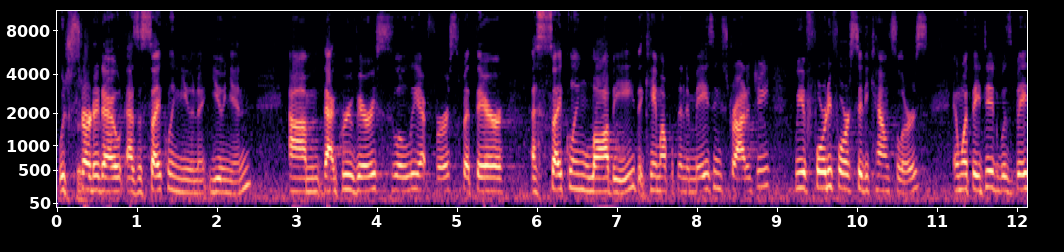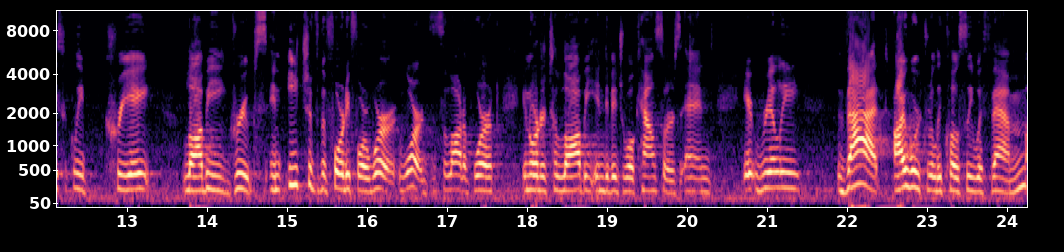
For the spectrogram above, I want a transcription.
which started out as a cycling unit union um, that grew very slowly at first, but they're a cycling lobby that came up with an amazing strategy. We have 44 city councilors, and what they did was basically create lobby groups in each of the 44 wor- wards. It's a lot of work in order to lobby individual councilors, and it really that I worked really closely with them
